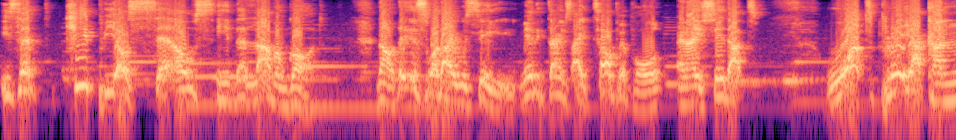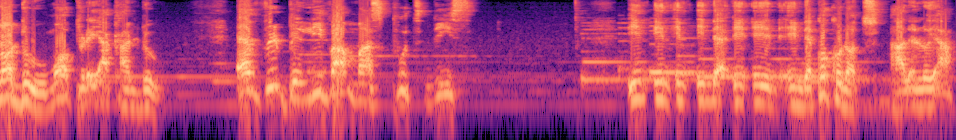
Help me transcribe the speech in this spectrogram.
He said, Keep yourselves in the love of God. Now, this is what I will say. Many times I tell people, and I say that what prayer cannot do, more prayer can do. Every believer must put this in in in, in the in, in the coconut. Hallelujah.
